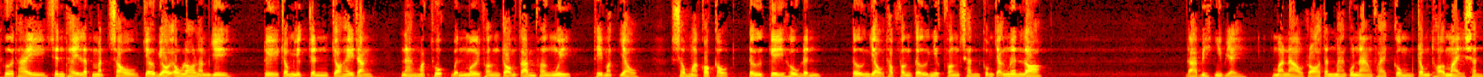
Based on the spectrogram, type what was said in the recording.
thưa thầy, xin thầy lấp mạch sầu, chớ vội âu lo làm gì. Tuy trong nhật trình cho hay rằng, nàng mắc thuốc bệnh mười phần trọn tám phần nguy thì mặc dầu, song mà có câu tử kỳ hữu định, tưởng dầu thập phần tử nhất phần sanh cũng chẳng nên lo. Đã biết như vậy, mà nào rõ tánh mạng của nàng phải cùng trong thỏi mày sanh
